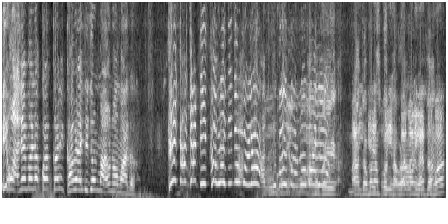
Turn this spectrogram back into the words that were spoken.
એ આને મને કોઈ કરી ખવડાવી દીધો ને મારું નો ખવડાવી દીધું મને આ જોડે ભાઈ આ વાત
